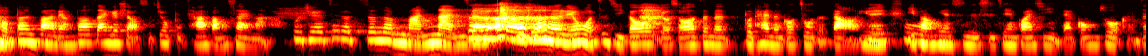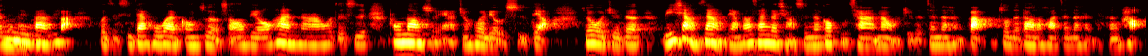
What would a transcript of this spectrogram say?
有办法两到三个小时就不擦防晒吗？我觉得这个真的蛮难的，真的真的，连我自己都有时候真的不太能够做得到，因为一方面是时间关系，你在工作可能真的没办法，或者是在户外工作，有时候流汗啊，或者是碰到水啊，就会流失掉。所以我觉得理想上两到三个小时能够补擦，那我觉得真的很棒，做得到的话真的很很好。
